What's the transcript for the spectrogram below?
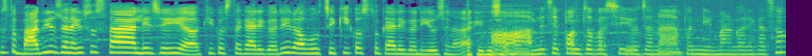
जस्तो भावी योजना यो संस्थाले चाहिँ के कस्तो कार्य गरे र अब चाहिँ के कस्तो कार्य गर्ने योजना राखेको छ? हामीले चाहिँ पञ्चवर्षीय योजना पनि निर्माण गरेका छौँ।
